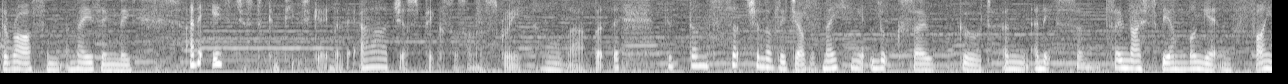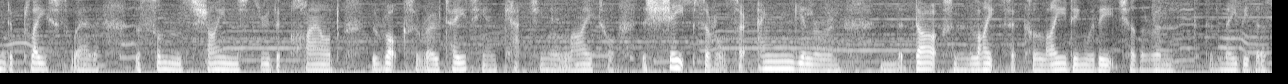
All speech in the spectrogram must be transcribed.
there are some amazingly and it is just a computer game and they are just pixels on a screen and all that but they, have done such a lovely job of making it look so good and, and it's so, so nice to be among it and find a place where the, the sun shines through the cloud the rocks are rotating and catching the light or the shapes are also angular and, and the darks and lights are colliding with each other and maybe there's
